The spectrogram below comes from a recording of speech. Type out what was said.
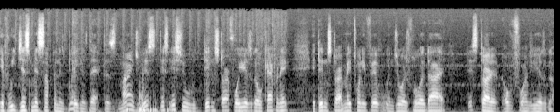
if we just miss something as blatant as that? Because mind you, this this issue didn't start four years ago with Kaepernick. It didn't start May 25th when George Floyd died. This started over 400 years ago.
